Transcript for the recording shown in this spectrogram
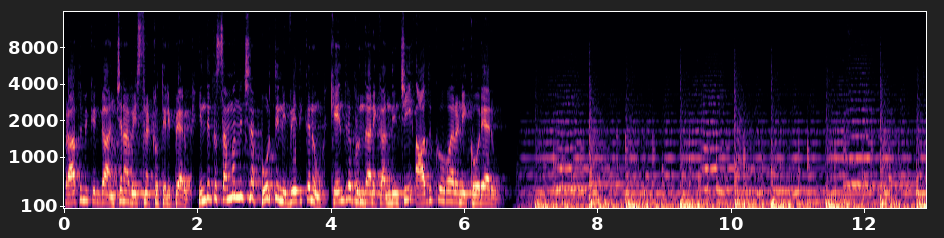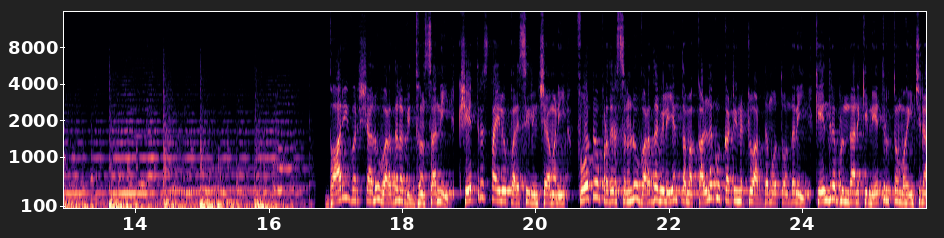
ప్రాథమికంగా అంచనా వేసినట్లు తెలిపారు. ఇందుకు సంబంధించిన పూర్తి నివేదికను కేంద్ర బృందానికి అందించి ఆదుకోవాలని కోరారు. భారీ వర్షాలు వరదల విధ్వంసాన్ని క్షేత్రస్థాయిలో పరిశీలించామని ఫోటో ప్రదర్శనలు వరద విలయం తమ కళ్ళకు కట్టినట్లు అర్థమవుతోందని కేంద్ర బృందానికి నేతృత్వం వహించిన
